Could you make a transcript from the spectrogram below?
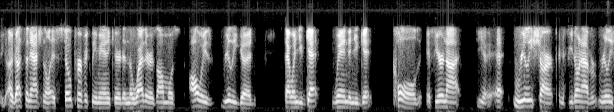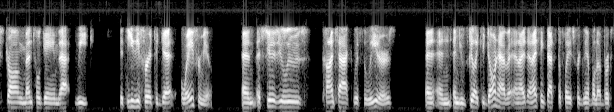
Augusta National is so perfectly manicured, and the weather is almost always really good. That when you get wind and you get cold, if you're not you know, eh, really sharp, and if you don't have a really strong mental game that week, it's easy for it to get away from you. And as soon as you lose contact with the leaders, and and, and you feel like you don't have it, and I and I think that's the place, for example, that Brooks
